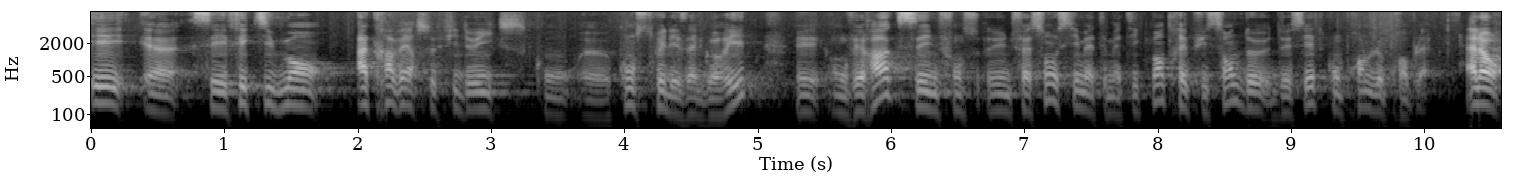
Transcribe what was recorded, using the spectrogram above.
Et euh, c'est effectivement à travers ce phi de x qu'on euh, construit les algorithmes. Et on verra que c'est une, façon aussi mathématiquement très puissante d'essayer de, comprendre le problème. Alors,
